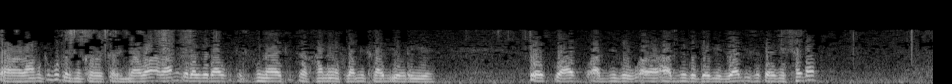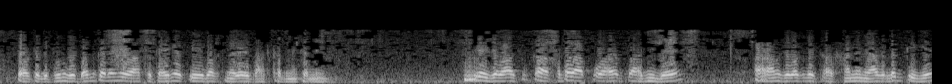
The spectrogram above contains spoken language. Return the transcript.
آرام کا وقت مقرر کریں گے۔ آرام کے وقت آپ کو ٹیلیفون آیا کہ کھانے میں فلامی خرابی ہو رہی ہے، تو اس کو آپ آدمی کو آدمی کو دیں گے گاڑی سے کہیں گے چھٹ اپ اور ٹیلی فون کو بند کریں گے آپ سے کہیں گے کہ یہ وقت میرے بات کرنے کا نہیں ہے۔ جواب کا خطر آپ کو آدمی دے آرام کے وقت میں کارخانے میں آگ لگ گئی ہے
